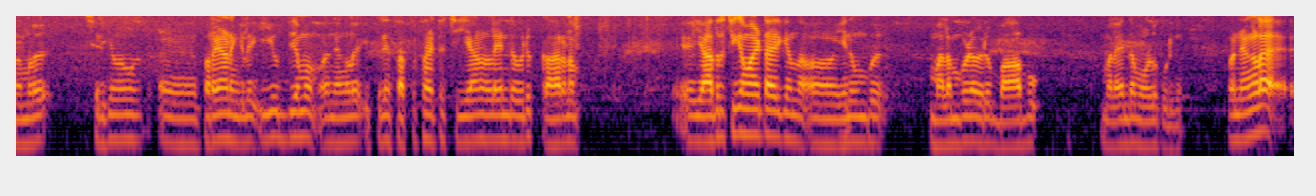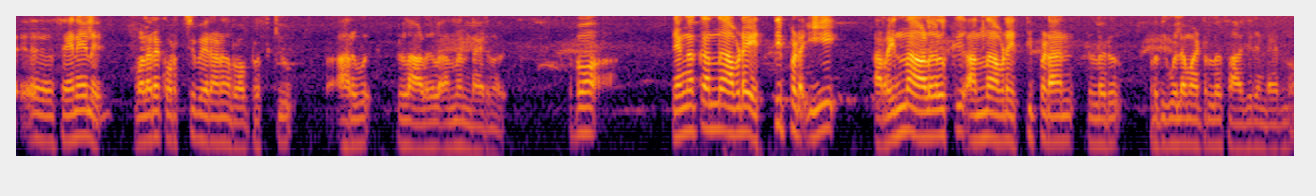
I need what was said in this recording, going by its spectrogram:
നമ്മൾ ശരിക്കും നമുക്ക് പറയുകയാണെങ്കിൽ ഈ ഉദ്യമം ഞങ്ങൾ ഇത്രയും സക്സസ് ആയിട്ട് ചെയ്യാനുള്ളതിന്റെ ഒരു കാരണം യാദൃച്ഛികമായിട്ടായിരിക്കും ഇതിനു മുമ്പ് മലമ്പുഴ ഒരു ബാബു മലേന്റെ മുകളിൽ കുടുങ്ങി. അപ്പോൾ ഞങ്ങളെ സേനയിൽ വളരെ കുറച്ച് പേരാണ് റോപ്പ് റെസ്ക്യൂ അറിവ് ഉള്ള ആളുകൾ അന്ന് ഉണ്ടായിരുന്നത്. അപ്പോൾ ഞങ്ങൾക്കന്ന് അവിടെ എത്തിപ്പെട ഈ അറിയുന്ന ആളുകൾക്ക് അന്ന് അവിടെ എത്തിപ്പെടാൻ ഉള്ളൊരു പ്രതികൂലമായിട്ടുള്ള സാഹചര്യം ഉണ്ടായിരുന്നു.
